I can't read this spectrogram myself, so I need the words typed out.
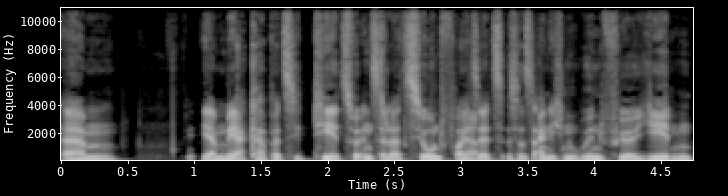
ähm, ja mehr Kapazität zur Installation freisetzt, ja. ist das eigentlich ein Win für jeden.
